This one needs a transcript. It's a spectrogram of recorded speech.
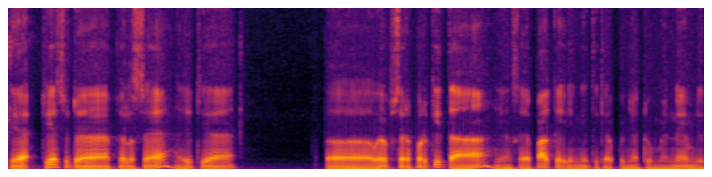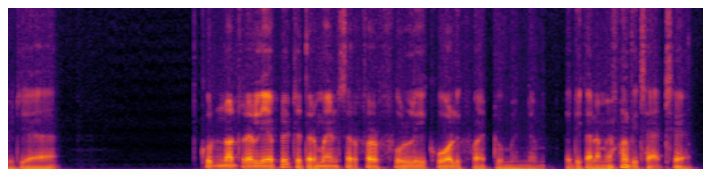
Ya dia sudah selesai jadi dia uh, web server kita yang saya pakai ini tidak punya domain name. Jadi dia could not reliably determine server fully qualified domain name. Jadi karena memang tidak ada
